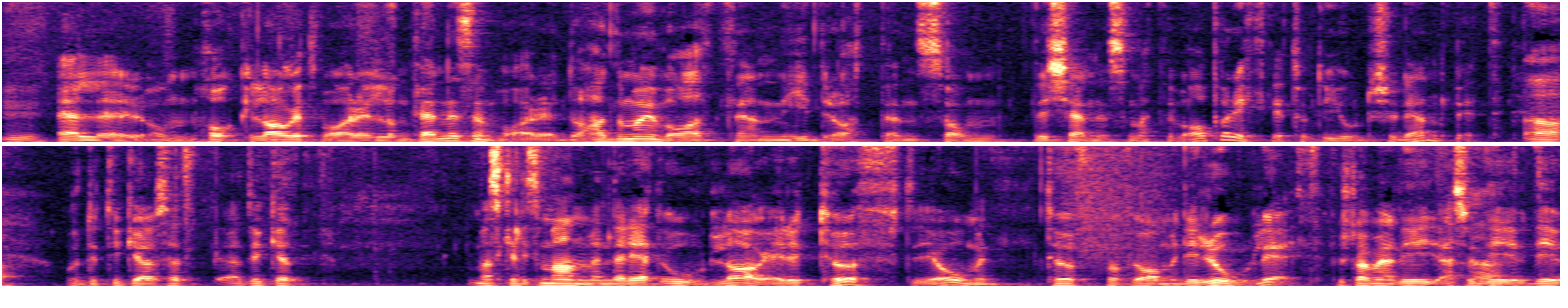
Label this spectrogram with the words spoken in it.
Mm. eller om hockeylaget var det eller om tennisen var det, då hade man ju valt den idrotten som det kändes som att det var på riktigt och det gjordes ordentligt. Ja. Och det tycker jag, så att, jag tycker att man ska liksom använda rätt ordlag. Är det tufft? Jo, men tufft, på- ja men det är roligt. Förstår du? Det, är- alltså, Ja. det, det,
